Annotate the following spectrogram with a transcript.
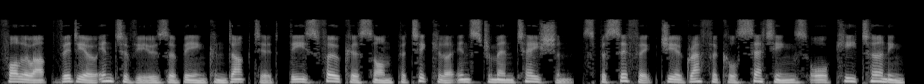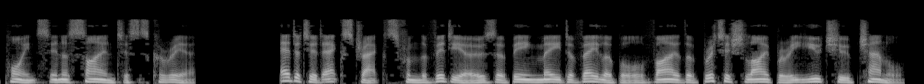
follow-up video interviews are being conducted, these focus on particular instrumentation, specific geographical settings or key turning points in a scientist's career. Edited extracts from the videos are being made available via the British Library YouTube channel.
